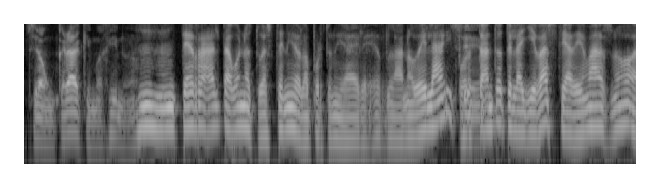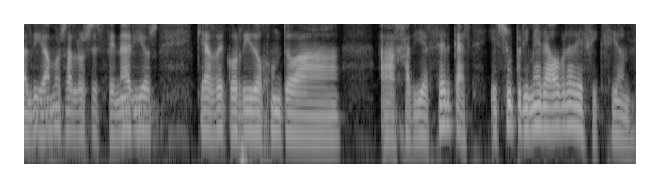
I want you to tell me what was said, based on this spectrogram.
será un crack, imagino. ¿no? Terra Alta, bueno, tú has tenido la oportunidad de leer la novela y por tanto te la llevaste además, ¿no? digamos, a los escenarios que has recorrido junto a, a Javier Cercas. Es su primera obra de ficción.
